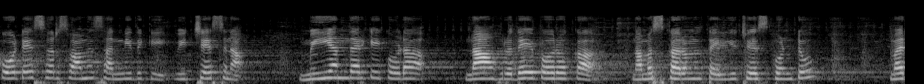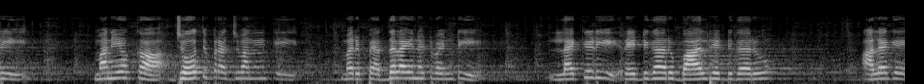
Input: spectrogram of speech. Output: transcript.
కోటేశ్వర స్వామి సన్నిధికి విచ్చేసిన మీ అందరికీ కూడా నా హృదయపూర్వక నమస్కారం తెలియచేసుకుంటూ మరి మన యొక్క జ్యోతి ప్రజ్వలనకి మరి పెద్దలైనటువంటి లకిడి రెడ్డి గారు బాలరెడ్డి గారు అలాగే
